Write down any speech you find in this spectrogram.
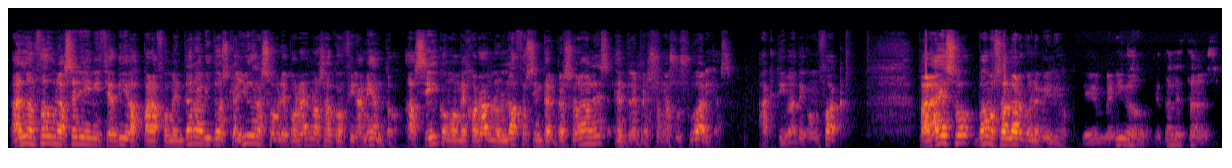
han lanzado una serie de iniciativas para fomentar hábitos que ayuden a sobreponernos al confinamiento, así como a mejorar los lazos interpersonales entre personas usuarias. Actívate CONFAC. Para eso vamos a hablar con Emilio. Bienvenido, ¿qué tal estás?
